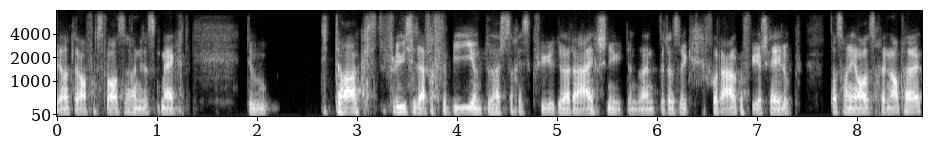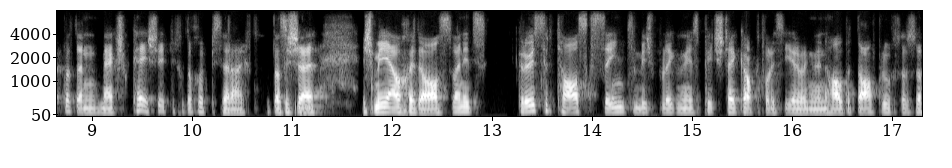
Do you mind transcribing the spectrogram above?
ja, in der Anfangsphase habe ich das gemerkt, du die Tage fließen einfach vorbei und du hast das Gefühl, du erreichst nichts. Und wenn du das wirklich vor Augen führst, hey, look, das habe ich alles können dann merkst du, okay, shit, ich habe doch etwas erreicht. Das ist, äh, ist mehr auch das. Wenn jetzt größere Tasks sind, zum Beispiel irgendwie ein Pitch-Deck aktualisieren, irgendwie einen halben Tag braucht oder so,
